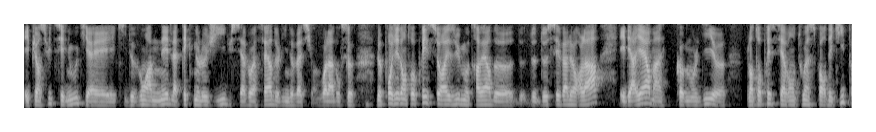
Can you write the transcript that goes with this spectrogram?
Et puis ensuite, c'est nous qui, devons amener de la technologie, du savoir-faire, de l'innovation. Voilà, donc le projet d'entreprise se résume au travers de, ces valeurs-là. Et derrière, ben, comme on le dit, euh, l'entreprise, c'est avant tout un sport d'équipe.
